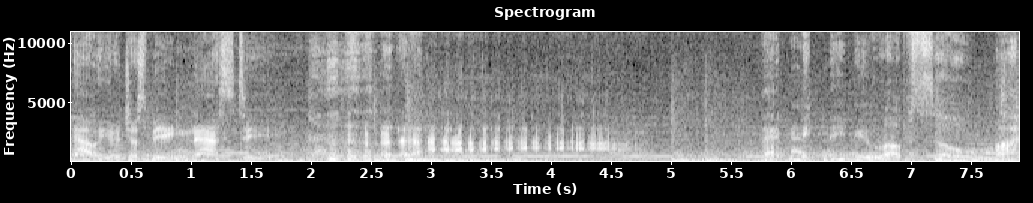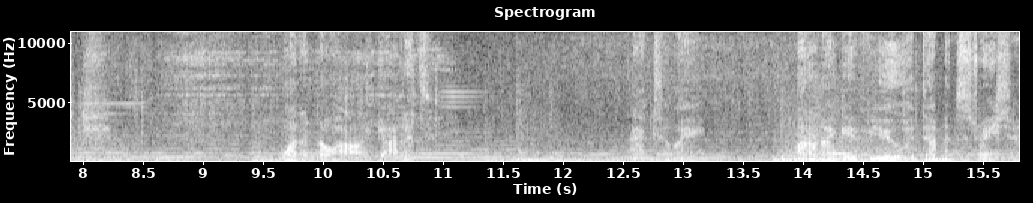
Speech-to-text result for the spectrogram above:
Now you're just being nasty. that nickname you love so much. Want to know how I got it? Actually, why don't I give you a demonstration?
